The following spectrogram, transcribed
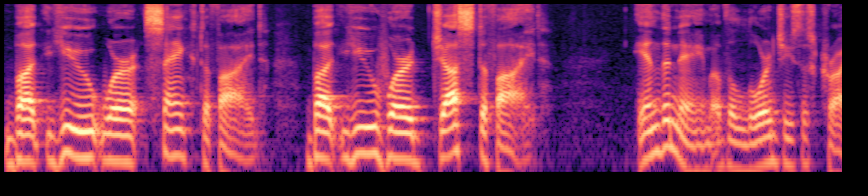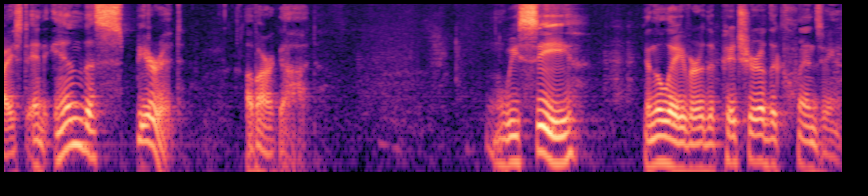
but you were sanctified, but you were justified in the name of the Lord Jesus Christ and in the Spirit of our God. We see in the laver the picture of the cleansing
